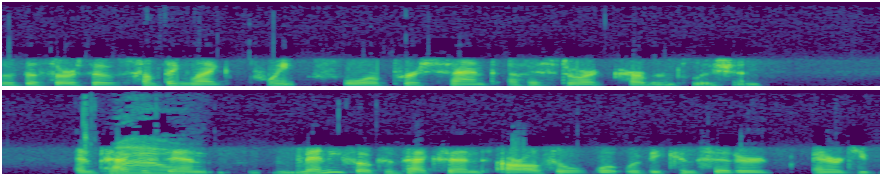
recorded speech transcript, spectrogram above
was the source of something like 0.4% of historic carbon pollution. And Pakistan, wow. many folks in Pakistan are also what would be considered energy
